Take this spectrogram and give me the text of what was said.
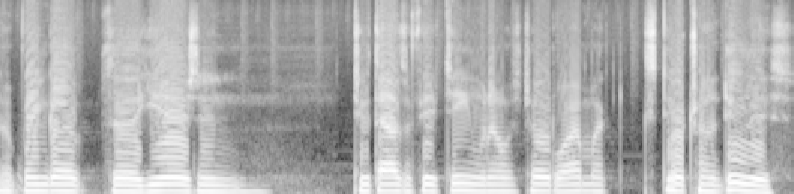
I bring up the years in 2015 when I was told, why am I still trying to do this?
